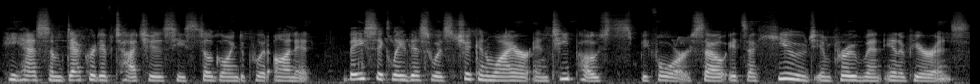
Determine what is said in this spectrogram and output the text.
He has some decorative touches he's still going to put on it. Basically, this was chicken wire and T-posts before, so it's a huge improvement in appearance.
